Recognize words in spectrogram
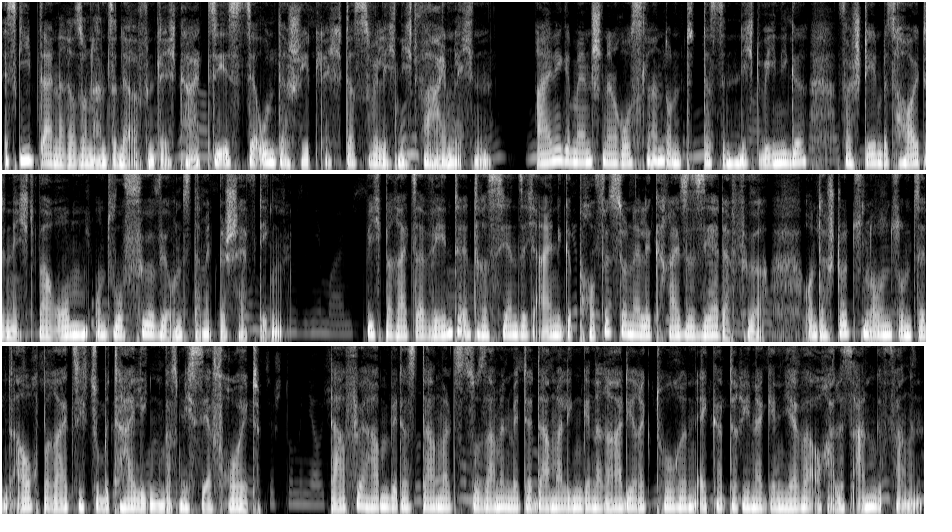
Es gibt eine Resonanz in der Öffentlichkeit. Sie ist sehr unterschiedlich. Das will ich nicht verheimlichen. Einige Menschen in Russland, und das sind nicht wenige, verstehen bis heute nicht, warum und wofür wir uns damit beschäftigen. Wie ich bereits erwähnte, interessieren sich einige professionelle Kreise sehr dafür, unterstützen uns und sind auch bereit, sich zu beteiligen, was mich sehr freut. Dafür haben wir das damals zusammen mit der damaligen Generaldirektorin Ekaterina Genjeva auch alles angefangen.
